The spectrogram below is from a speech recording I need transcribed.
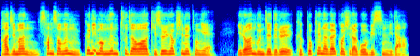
하지만 삼성은 끊임없는 투자와 기술 혁신을 통해 이러한 문제들을 극복해 나갈 것이라고 믿습니다.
